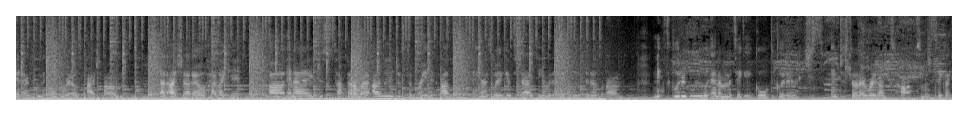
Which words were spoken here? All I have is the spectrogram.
getter from Nicole Correll's eye, um, that eyeshadow highlight kit, uh, and I just tapped that on my eyelid just to brighten it up. And here's where it gets jazzy. I'm gonna take a little bit of um, NYX glitter glue, and I'm gonna take a gold glitter and just throw that right on top. So I'm gonna take like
